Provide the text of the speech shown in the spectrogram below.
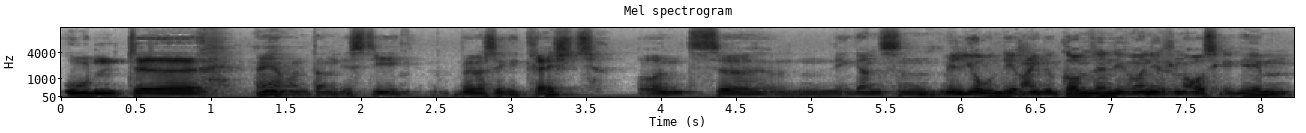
Und äh, naja, und dann ist die Börse gecrasht und äh, die ganzen Millionen, die reingekommen sind, die waren ja schon ausgegeben.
